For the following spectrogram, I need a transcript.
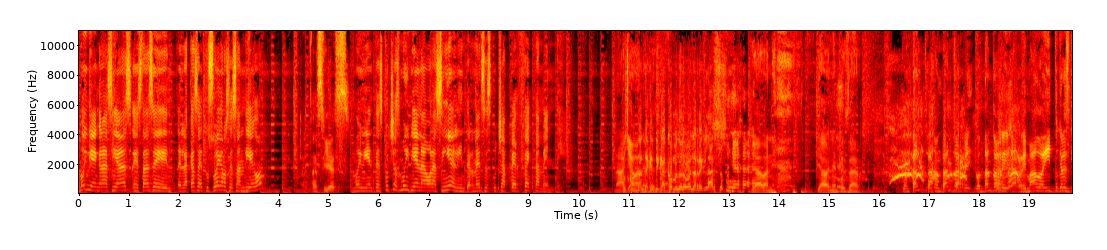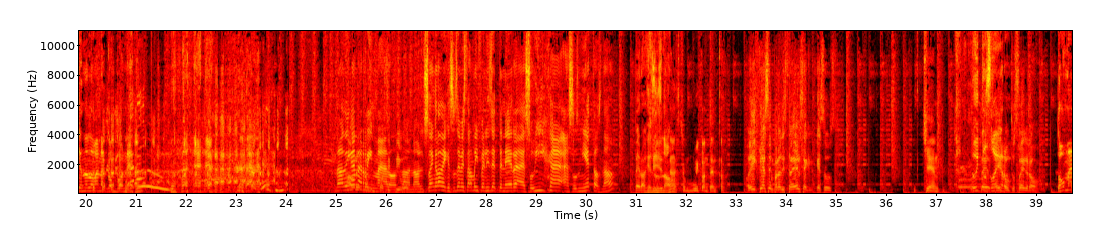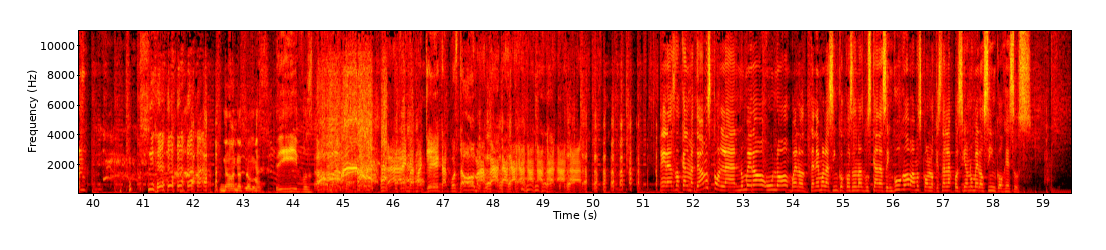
Muy bien, gracias. ¿Estás en, en la casa de tus suegros de San Diego? Así es. Muy bien, te escuchas muy bien ahora sí. El internet se escucha perfectamente. Nah, Pues con tanta gente, empezar. ¿cómo no lo van a arreglar, Choco? Ya van, ya van a empezar. Con tanto, con tanto, arri- con tanto arri- arrimado ahí, ¿tú crees que no lo van a componer? No digan Ahora arrimados, no, no. El suegro de Jesús debe estar muy feliz de tener a su hija, a sus nietos, ¿no? Pero a Jesús Sí, no. Estoy muy contento. Oye, ¿qué hacen para distraerse, Jesús? ¿Quién? Tú y tu suegro. Con tu suegro. ¿Toman? No, no toma. Sí, pues toma. Ay, mamachita, pues toma. Eras, no, cálmate. Vamos con la número uno. Bueno, tenemos las cinco cosas más buscadas en Google. Vamos con lo que está en la posición número cinco, Jesús.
